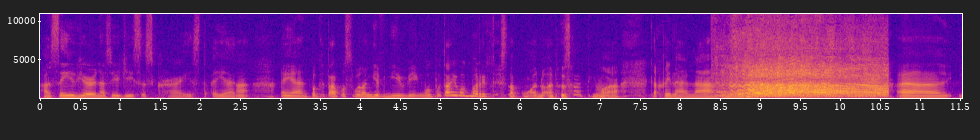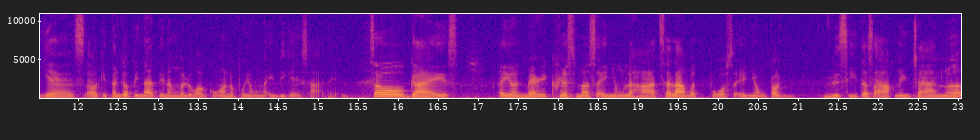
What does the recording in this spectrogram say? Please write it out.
ah, Savior na si Jesus Christ. Ayan. ah, Ayan, pagkatapos po ng gift giving, wag po tayo magmarites ng kung ano-ano sa ating mga kakilala. Ah, yes. Okay, tanggapin natin ng maluwag kung ano po yung naibigay sa atin. So, guys, ayun, Merry Christmas sa inyong lahat. Salamat po sa inyong pagbisita sa aking channel.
